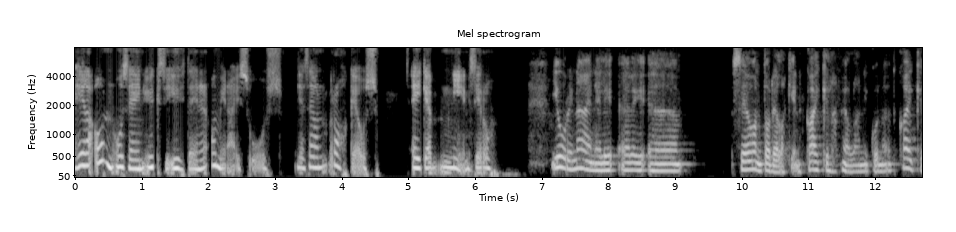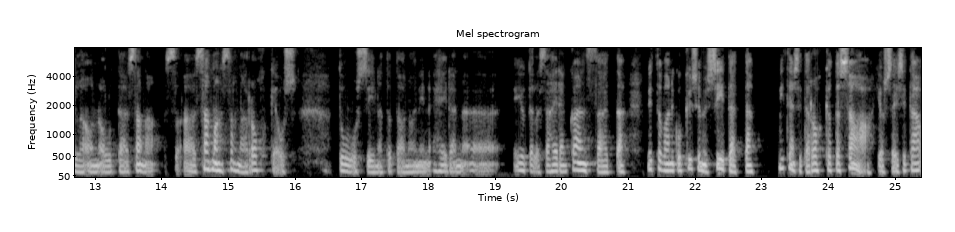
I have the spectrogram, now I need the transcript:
heillä on usein yksi yhteinen ominaisuus ja se on rohkeus. Eikä niin, Siru? Juuri näin, eli, eli äh, se on todellakin, kaikilla me ollaan, niin kuin, kaikilla on ollut tämä sana, sama sana rohkeus tullut siinä tota, noin, niin heidän äh, jutellessa heidän kanssaan, että nyt on vaan niin kysymys siitä, että miten sitä rohkeutta saa, jos ei sitä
